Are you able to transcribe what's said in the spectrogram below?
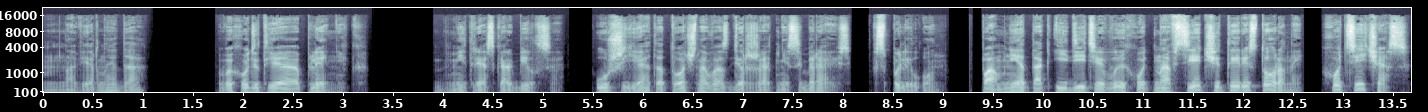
«Наверное, да». «Выходит, я пленник». Дмитрий оскорбился. «Уж я-то точно вас держать не собираюсь», — вспылил он. «По мне, так идите вы хоть на все четыре стороны, хоть сейчас».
